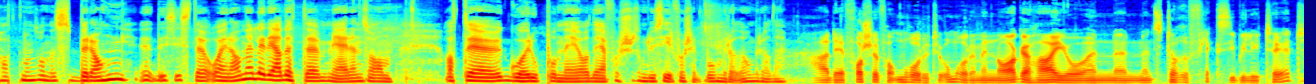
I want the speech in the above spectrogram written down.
hatt, noen sånne sprang eh, de siste årene, eller er dette mer en sånn at det går opp og ned, og det er som du sier, forskjell på område og område? Ja, Det er forskjell fra område til område, men Norge har jo en, en, en større fleksibilitet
